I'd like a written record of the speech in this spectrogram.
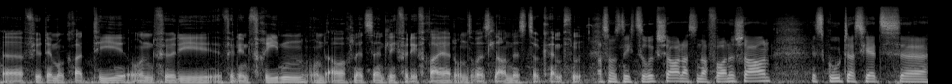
äh, für Demokratie und für, die, für den Frieden und auch letztendlich für die Freiheit unseres Landes zu kämpfen. Lass uns nicht zurückschauen, lass uns nach vorne schauen. Ist gut, dass jetzt äh,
